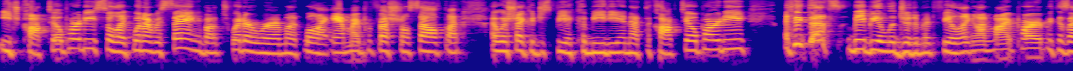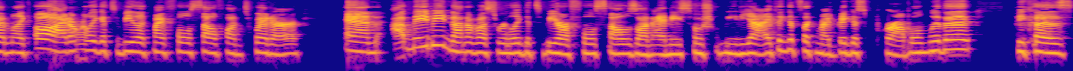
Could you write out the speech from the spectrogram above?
each cocktail party. So like when I was saying about Twitter where I'm like, well, I am my professional self, but I wish I could just be a comedian at the cocktail party. I think that's maybe a legitimate feeling on my part because I'm like, oh, I don't really get to be like my full self on Twitter. And uh, maybe none of us really get to be our full selves on any social media. I think it's like my biggest problem with it because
